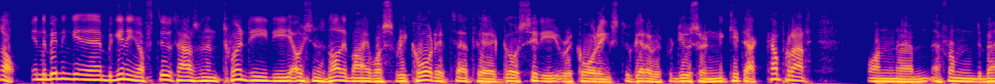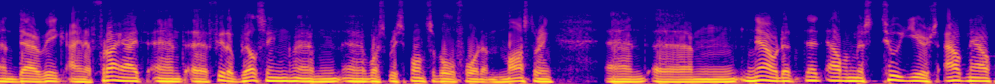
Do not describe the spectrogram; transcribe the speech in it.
Well, in the beginning, uh, beginning of 2020, the Ocean's Lullaby was recorded at uh, Ghost City Recordings together with producer Nikita Kamprad van, um, from the band Der Weg einer Freiheit and uh, Philipp Welsing um, uh, was responsible for the mastering and um, now that that album is two years out now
